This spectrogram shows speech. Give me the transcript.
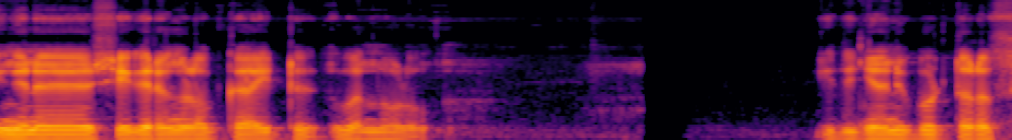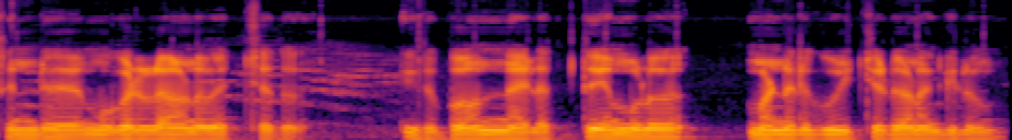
ഇങ്ങനെ ശിഖരങ്ങളൊക്കെ ആയിട്ട് വന്നോളും. ഇത് ഞാനിപ്പോൾ ടെറസിന്റെ മുകളിലാണ് വെച്ചത്. ഇതിപ്പോൾ നിലത്ത് നമ്മൾ മണ്ണിൽ കുഴിച്ചിടുകയാണെങ്കിലും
